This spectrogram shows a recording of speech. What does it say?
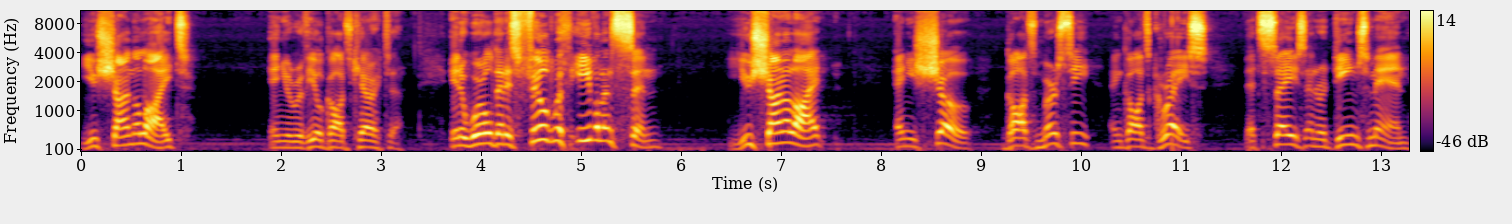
you shine the light and you reveal God's character. In a world that is filled with evil and sin, you shine a light and you show God's mercy and God's grace that saves and redeems man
